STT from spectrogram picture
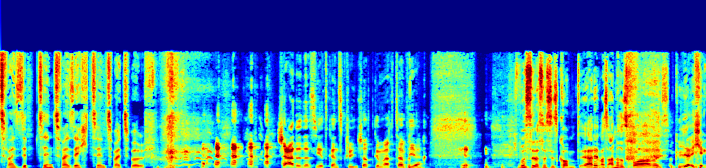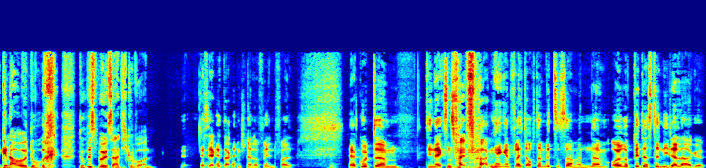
2017, 2016, 2012. Schade, dass ich jetzt keinen Screenshot gemacht habe hier. Ich wusste, dass das jetzt kommt. Er hatte was anderes vor, aber ist okay. Ja, ich, genau, du, du bist bösartig geworden. Sehr gedankenschnell auf jeden Fall. Ja gut, ähm, die nächsten zwei Fragen hängen vielleicht auch damit zusammen. Ähm, eure bitterste Niederlage.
